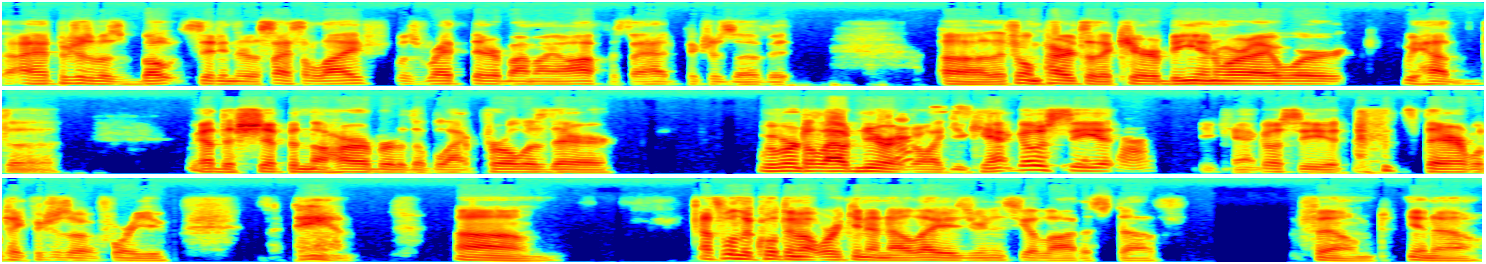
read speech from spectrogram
I had pictures of his boat sitting there. The slice of life was right there by my office. I had pictures of it. Uh, the film Pirates of the Caribbean, where I work, we had the we had the ship in the harbor. The Black Pearl was there. We weren't allowed near it. They're like, you can't go see it. You can't go see it. it's there. We'll take pictures of it for you. Like, damn. Um, that's one of the cool thing about working in LA is you're going to see a lot of stuff filmed. You know,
